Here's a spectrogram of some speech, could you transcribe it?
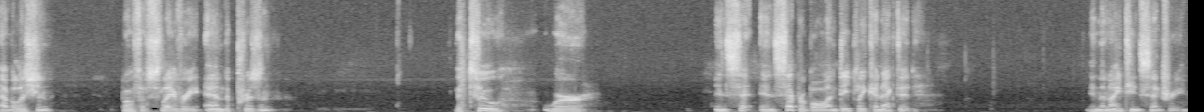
abolition both of slavery and the prison. The two were inse- inseparable and deeply connected in the 19th century.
